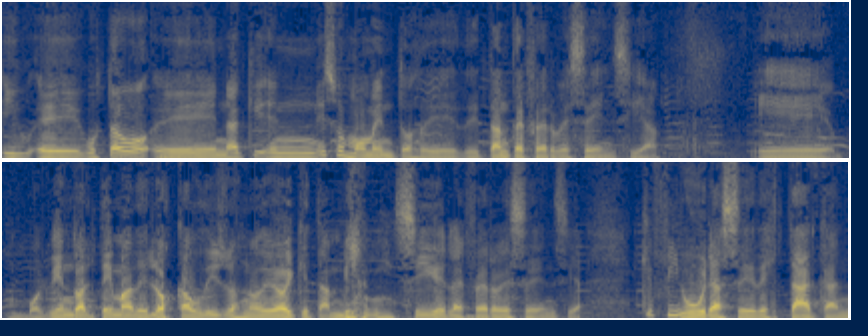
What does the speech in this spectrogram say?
Y eh, Gustavo, eh, en, en, esos momentos de, tanta efervescencia, eh, volviendo al tema de los caudillos no de hoy, que también sigue la efervescencia, ¿qué figuras se destacan?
